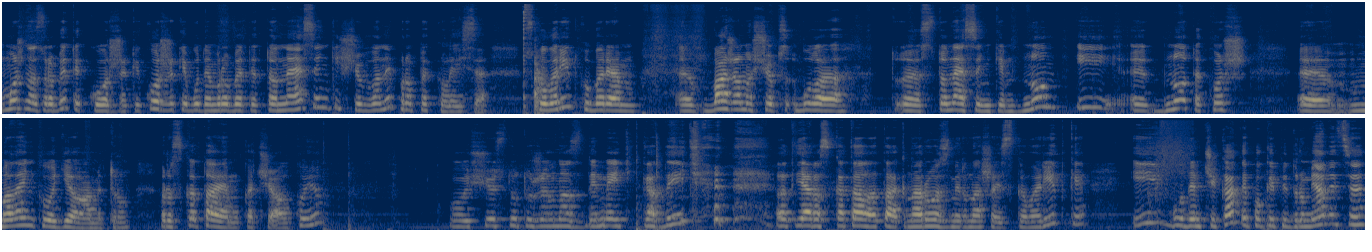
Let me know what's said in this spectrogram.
можна зробити коржики. Коржики будемо робити тонесенькі, щоб вони пропеклися. Сковорідку беремо е, бажано, щоб була з тонесеньким дном, і е, дно також е, маленького діаметру. Розкатаємо качалкою. Ой, щось тут уже в нас димить, кадить. От я розкатала так на розмір нашої сковорідки. І будемо чекати, поки підрум'яниться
